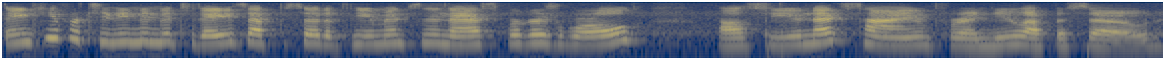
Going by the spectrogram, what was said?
Thank you for tuning into today's episode of Humans in an Asperger's World. I'll see you next time for a new episode.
